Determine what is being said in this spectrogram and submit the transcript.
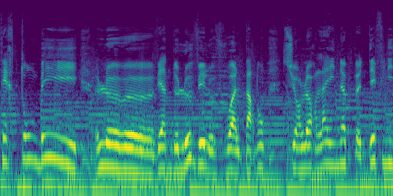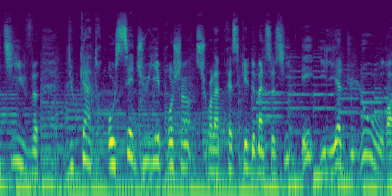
faire tomber le, viennent de lever le voile, pardon, sur leur line-up définitive du 4 au 7 juillet prochain sur la presqu'île de Malsaucy et il y a du lourd.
